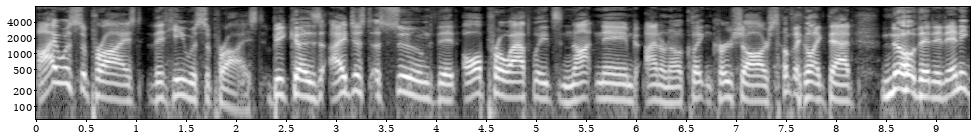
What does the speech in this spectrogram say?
I was surprised that he was surprised because I just assumed that all pro athletes not named, I don't know, Clayton Kershaw or something like that, know that at any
